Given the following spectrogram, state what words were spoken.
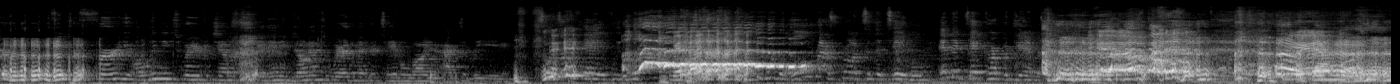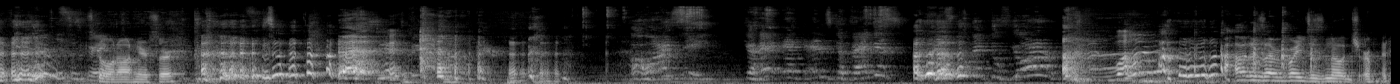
you prefer, you only need to wear your pajamas to get in. You don't have to wear them at your table while you're actively eating. So it's okay if we put the whole restaurant to the table and then take our pajamas. Yeah. this is What's going on here, sir? Oh, I see. Gehenkenskafangus? What? How does everybody just know German?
